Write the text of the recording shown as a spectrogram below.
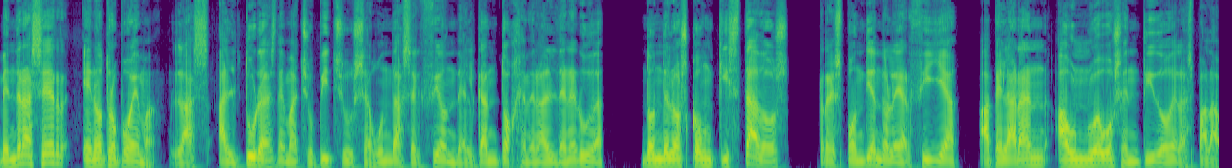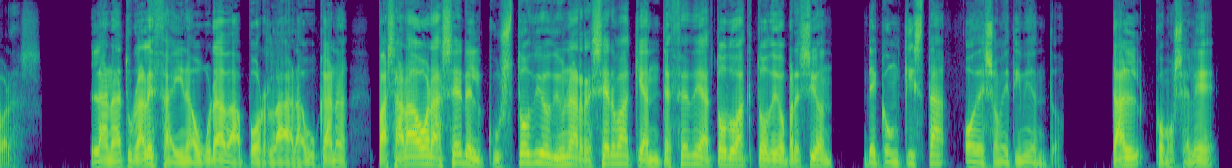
vendrá a ser en otro poema, Las alturas de Machu Picchu, segunda sección del canto general de Neruda, donde los conquistados, respondiéndole a Arcilla, apelarán a un nuevo sentido de las palabras. La naturaleza inaugurada por la araucana pasará ahora a ser el custodio de una reserva que antecede a todo acto de opresión, de conquista o de sometimiento, tal como se lee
